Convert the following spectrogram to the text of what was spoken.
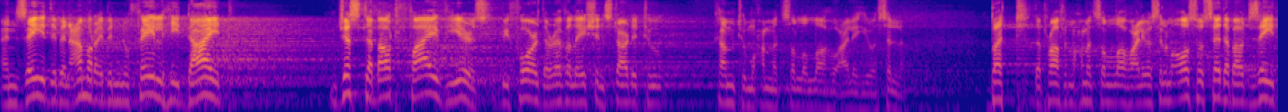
And Zayd ibn Amr ibn Nufail, he died just about five years before the revelation started to come to Muhammad sallallahu alaihi wasallam. But the Prophet Muhammad sallallahu alaihi wasallam also said about Zayd.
